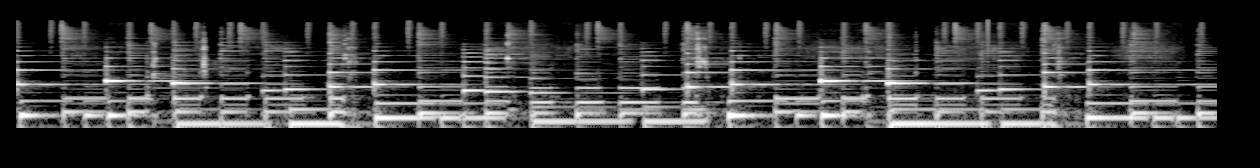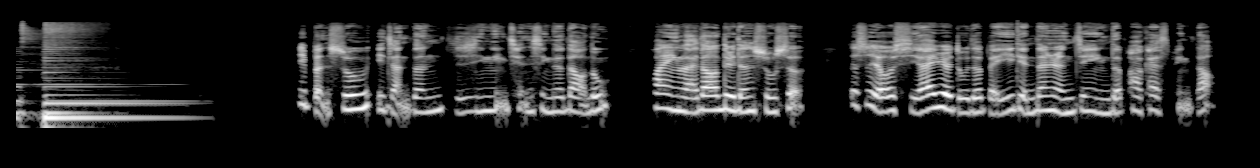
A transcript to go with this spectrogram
一本书，一盏灯，指引你前行的道路。欢迎来到绿灯书社，这是由喜爱阅读的北一点灯人经营的 Podcast 频道，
